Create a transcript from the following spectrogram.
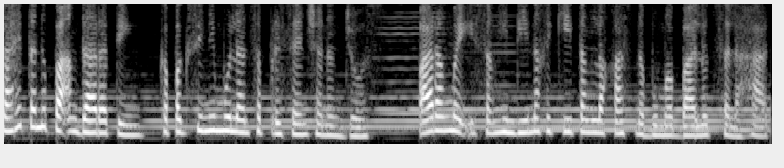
Kahit ano pa ang darating, kapag sinimulan sa presensya ng Diyos, parang may isang hindi nakikitang lakas na bumabalot sa lahat,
